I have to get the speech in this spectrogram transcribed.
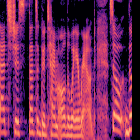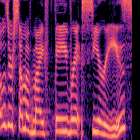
that's just that's a good time all the way around. So those are some of my favorite series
